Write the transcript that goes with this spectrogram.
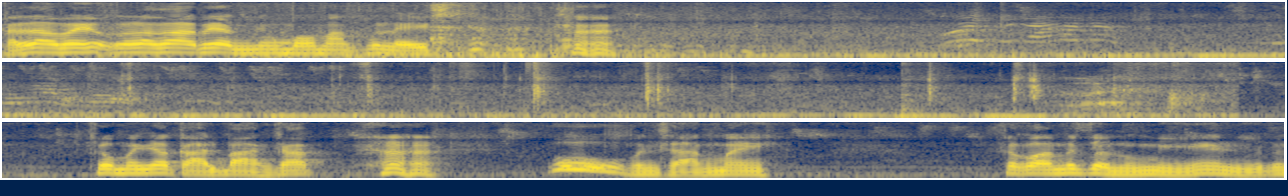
กันละไว้ราคาแพงยังบ่มักเพิ่นเลย ชมบรรยากาศบ้านครับโอ้เพิ่นสางใหม่แตะกอนไม่ต้นหลงหนีหนีเป็น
